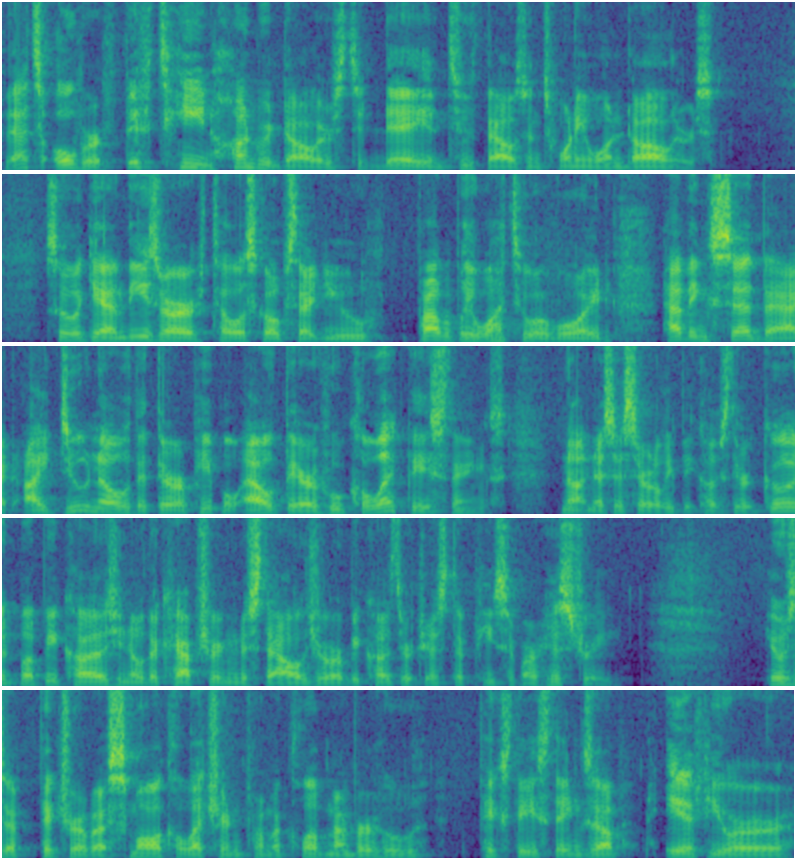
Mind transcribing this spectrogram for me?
That's over $1,500 today in 2021 dollars. So again, these are telescopes that you probably want to avoid. Having said that, I do know that there are people out there who collect these things. Not necessarily because they're good, but because, you know, they're capturing nostalgia or because they're just a piece of our history. Here's a picture of a small collection from a club member who picks these things up. If you're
